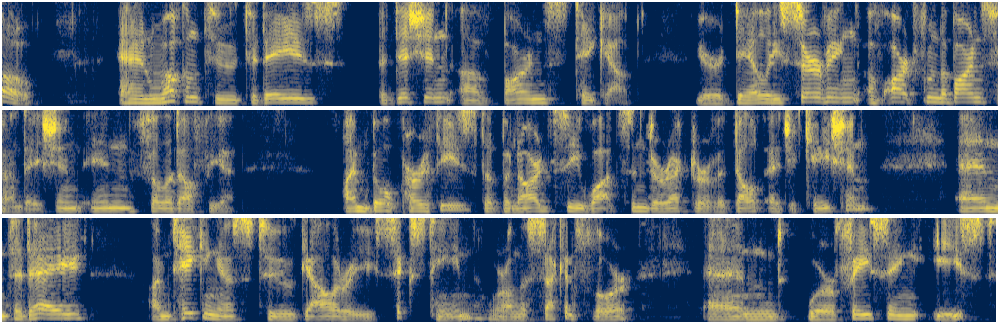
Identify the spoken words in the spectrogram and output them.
Hello, and welcome to today's edition of Barnes Takeout, your daily serving of art from the Barnes Foundation in Philadelphia. I'm Bill Perthes, the Bernard C. Watson Director of Adult Education, and today I'm taking us to Gallery 16. We're on the second floor, and we're facing east.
